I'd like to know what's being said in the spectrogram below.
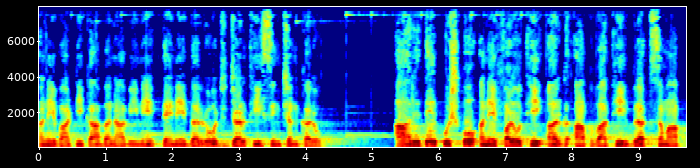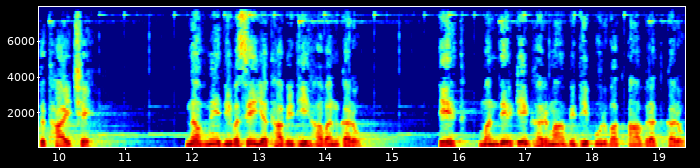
અને વાટિકા બનાવીને તેને દરરોજ જળથી સિંચન કરો. આ રીતે પુષ્પો અને ફળોથી અર્ઘ આપવાથી વ્રત સમાપ્ત થાય છે. નવમે દિવસે યથાવિધિ હવન કરો. તીર્થ, મંદિર કે ઘરમાં વિધિપૂર્વક આ વ્રત કરો.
